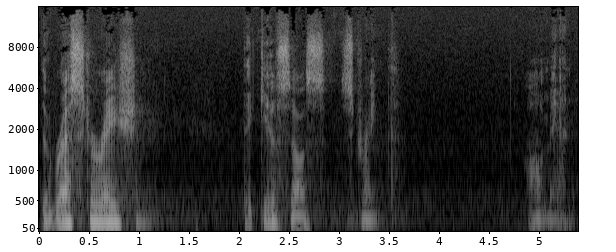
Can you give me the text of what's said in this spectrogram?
the restoration that gives us strength. Amen.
